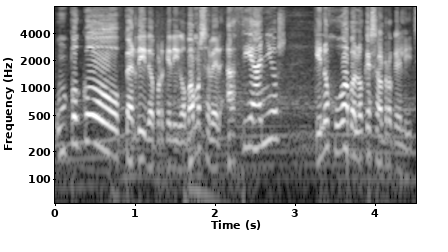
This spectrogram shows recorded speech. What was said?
un poco perdido, porque digo, vamos a ver, hacía años que no jugaba lo que es el Rocket League.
